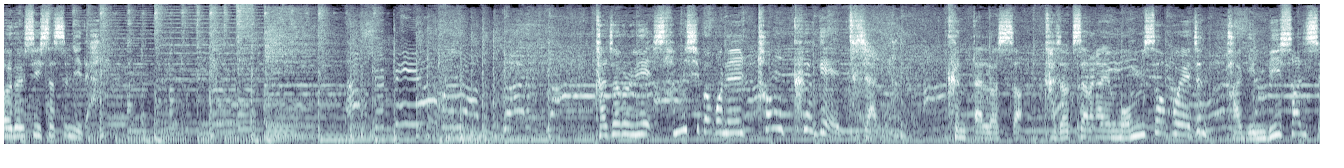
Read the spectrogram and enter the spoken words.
얻을 수 있었습니다. 가족을 위해 30억 원을 통 크게 투자하며 큰 딸로서 가족 사랑을 몸소 보여준 박인비 선수.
